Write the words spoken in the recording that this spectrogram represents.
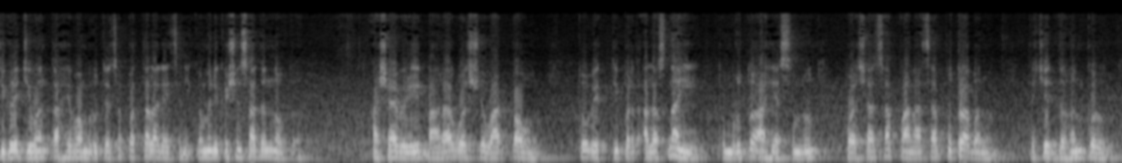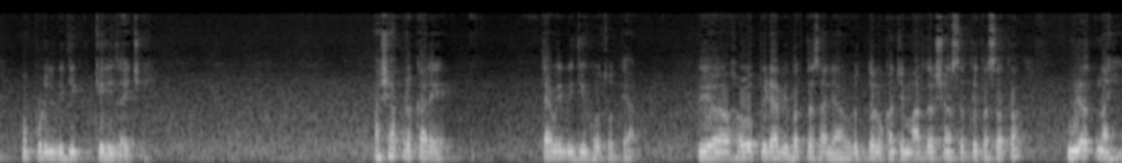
तिकडे जिवंत आहे वा मृत्याचा पत्ता लागायचा नाही. कम्युनिकेशन साधन नव्हतं. अशा वेळी बारा वर्ष वाट पाहून तो व्यक्ती परत आलाच नाही. तो मृत आहे असं समजून पळशाचा पानाचा पुतळा बनवून त्याचे दहन करून मग पुढील विधी केली जायची. अशा प्रकारे त्यावेळी विधी होत होत्या. पि हळू पिढ्या विभक्त झाल्या. वृद्ध लोकांचे मार्गदर्शन असतं ते तसं आता मिळत नाही.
